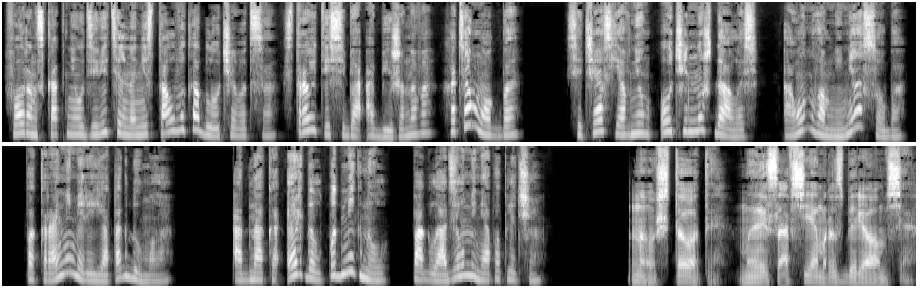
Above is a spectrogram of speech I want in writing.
Форенс, как неудивительно, не стал выкаблучиваться, строить из себя обиженного, хотя мог бы. Сейчас я в нем очень нуждалась, а он во мне не особо. По крайней мере, я так думала. Однако Эрдл подмигнул, погладил меня по плечу. «Ну что ты, мы совсем разберемся.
